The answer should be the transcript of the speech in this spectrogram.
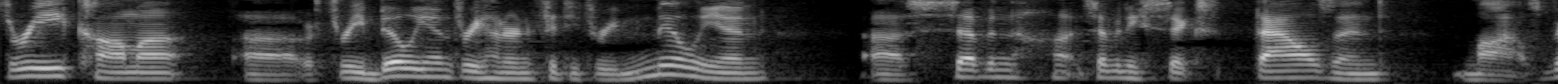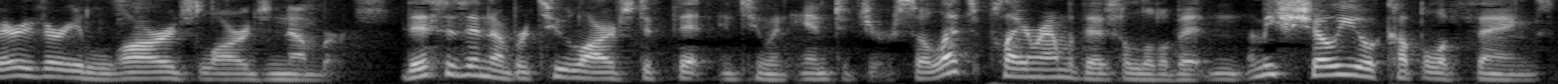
3 comma uh, or 3 billion 353 million uh, 76,000 miles. Very, very large, large number. This is a number too large to fit into an integer. So let's play around with this a little bit and let me show you a couple of things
